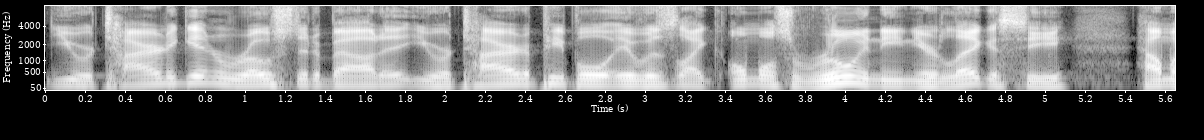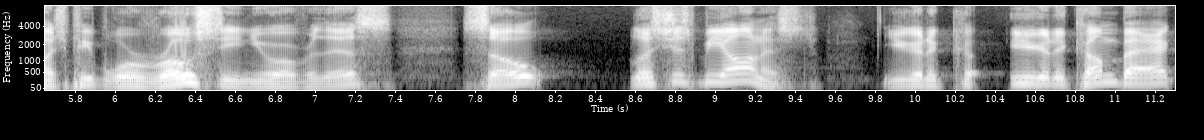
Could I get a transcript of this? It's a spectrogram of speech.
You were tired of getting roasted about it. You were tired of people. It was like almost ruining your legacy how much people were roasting you over this. So let's just be honest. You're gonna you're gonna come back,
